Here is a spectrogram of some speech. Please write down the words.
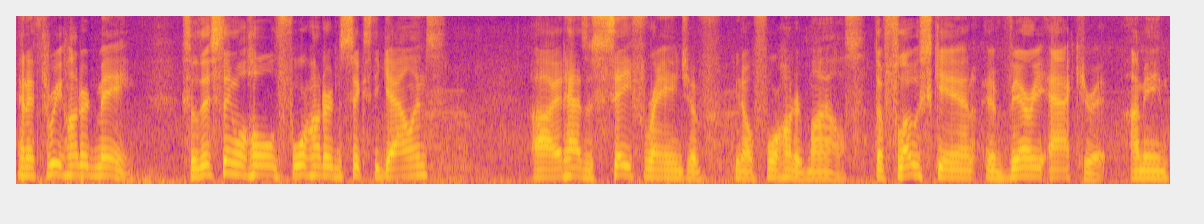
and a 300 main. So this thing will hold 460 gallons. Uh, it has a safe range of, you know, 400 miles. The flow scan is very accurate. I mean,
